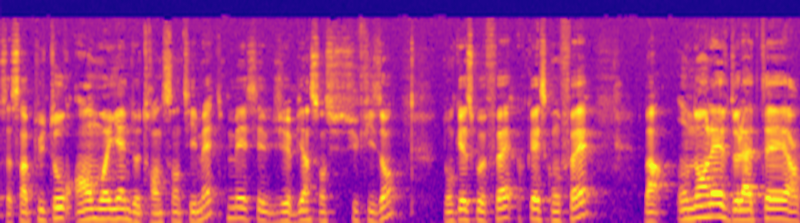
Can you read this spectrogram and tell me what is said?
ça sera plutôt en moyenne de 30 cm, mais c'est bien suffisant. Donc qu'est-ce qu'on fait, qu'est-ce qu'on fait? Ben, on enlève de la terre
